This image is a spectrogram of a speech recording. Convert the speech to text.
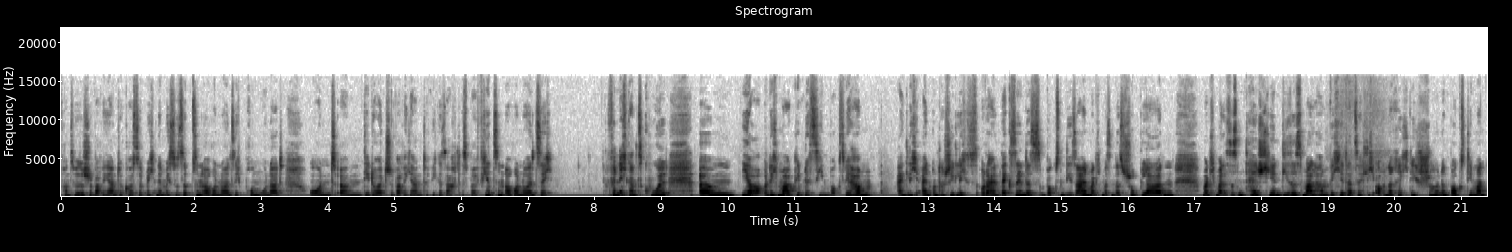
französische Variante kostet mich nämlich so 17,90 Euro pro Monat und ähm, die deutsche Variante, wie gesagt, ist bei 14,90 Euro. Finde ich ganz cool. Ähm, ja, und ich mag die Blissim Box. Wir haben eigentlich ein unterschiedliches oder ein wechselndes Boxendesign. Manchmal sind das Schubladen, manchmal ist es ein Täschchen. Dieses Mal haben wir hier tatsächlich auch eine richtig schöne Box, die man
